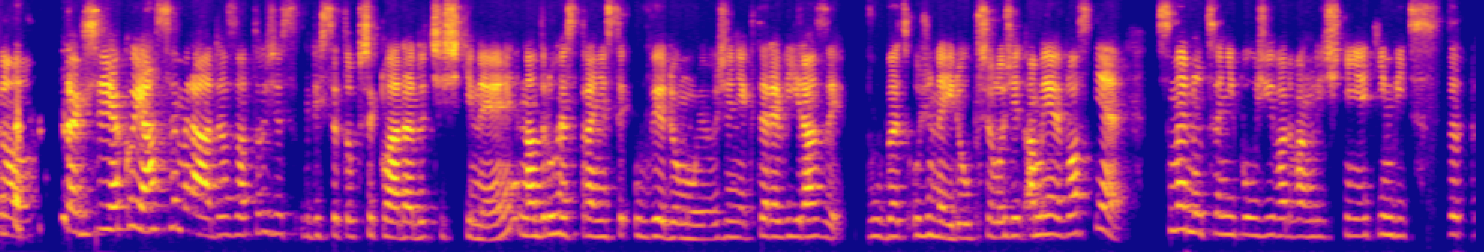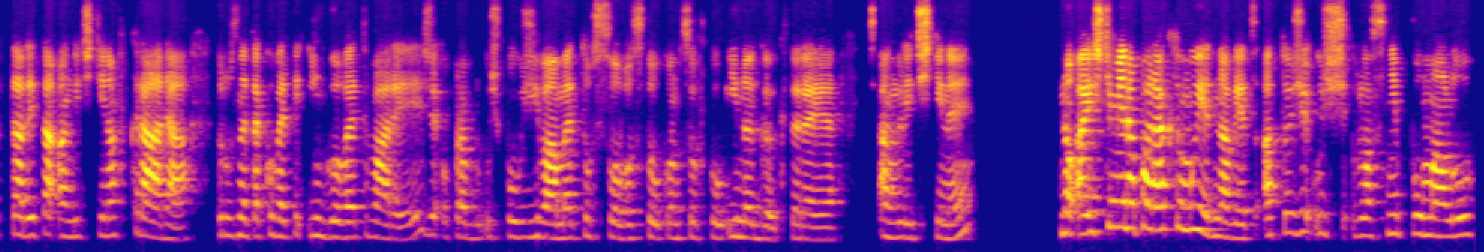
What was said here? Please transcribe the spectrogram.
no, takže jako já jsem ráda za to, že když se to překládá do češtiny, na druhé straně si uvědomuju, že některé výrazy vůbec už nejdou přeložit a my je vlastně jsme nuceni používat v angličtině, tím víc se tady ta angličtina vkrádá různé takové ty ingové tvary, že opravdu už používáme to slovo s tou koncovkou ing, které je z angličtiny. No a ještě mě napadá k tomu jedna věc a to, že už vlastně pomalu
